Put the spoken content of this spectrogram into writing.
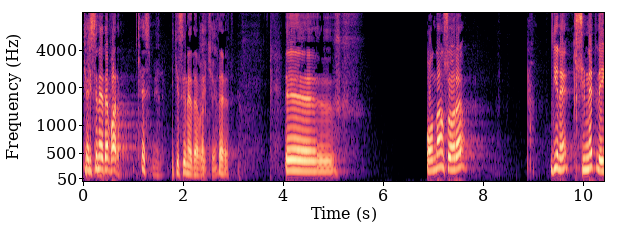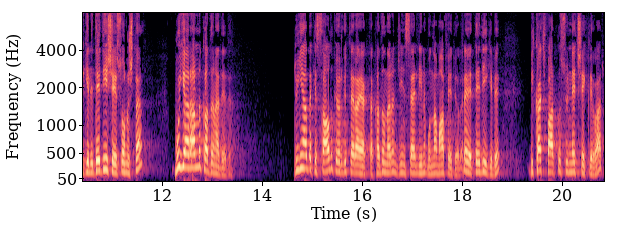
kesin. ikisine de varım. Kesmeyelim. İkisine de var. Peki. Evet. Ee, ondan sonra yine sünnetle ilgili dediği şey sonuçta bu yararlı kadına dedi. Dünyadaki sağlık örgütleri ayakta. Kadınların cinselliğini bununla mahvediyorlar. Evet dediği gibi birkaç farklı sünnet şekli var.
